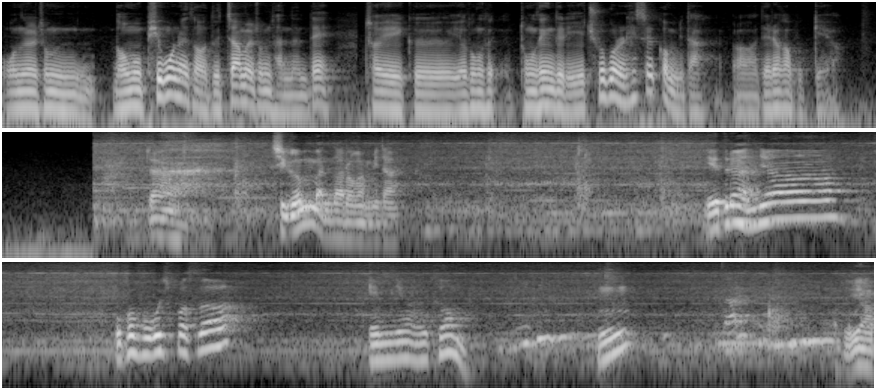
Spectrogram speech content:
오늘 좀 너무 피곤해서 늦잠을 좀 잤는데 저희 그 여동생 동생들이 출근을 했을 겁니다. 어, 내려가 볼게요. 자 지금 만나러 갑니다. 얘들아 안녕. 오빠 보고 싶었어? 컴. 응? 야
